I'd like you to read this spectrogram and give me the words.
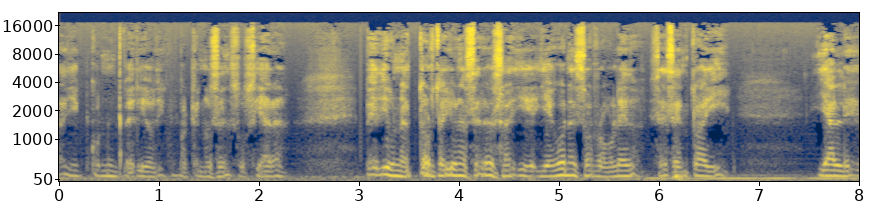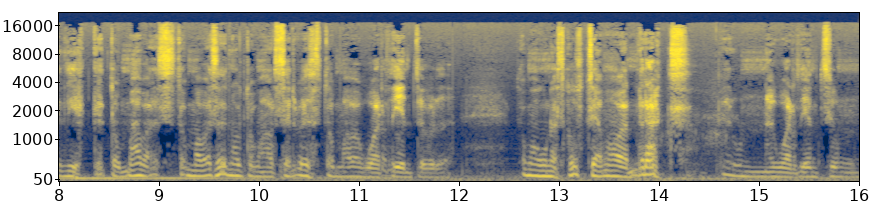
allí con un periódico para que no se ensuciara pedí una torta y una cerveza y llegó en esos Robledo, se sentó ahí. Ya le dije que tomaba, tomaba, no tomaba cerveza, tomaba aguardiente, ¿verdad? Tomaba unas cosas que se llamaban Drax, que era un aguardiente, una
